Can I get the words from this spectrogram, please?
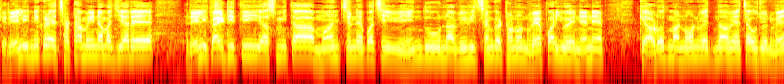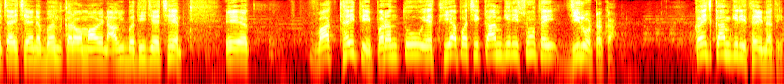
કે રેલી નીકળે છઠ્ઠા મહિનામાં જ્યારે રેલી કાઢી હતી, અસ્મિતા મંચ ને પછી હિન્દુના વિવિધ સંગઠનો વેપારીઓ એને કે હળોદમાં નોનવેજ ન વેચાવું જોઈએ વેચાય છે, એને બંધ કરવામાં આવે ને આવી બધી જે છે, એ વાત થઈ હતી, પરંતુ એ થયા પછી કામગીરી શું થઈ? જીરો ટકા. કંઈ જ કામગીરી થઈ નથી.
